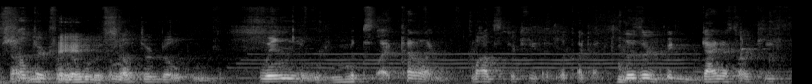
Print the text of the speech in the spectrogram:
sheltered from Cave the, with from the shelter built. and- wind, and looks like kind of like monster teeth. It looked like a lizard, big dinosaur teeth.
